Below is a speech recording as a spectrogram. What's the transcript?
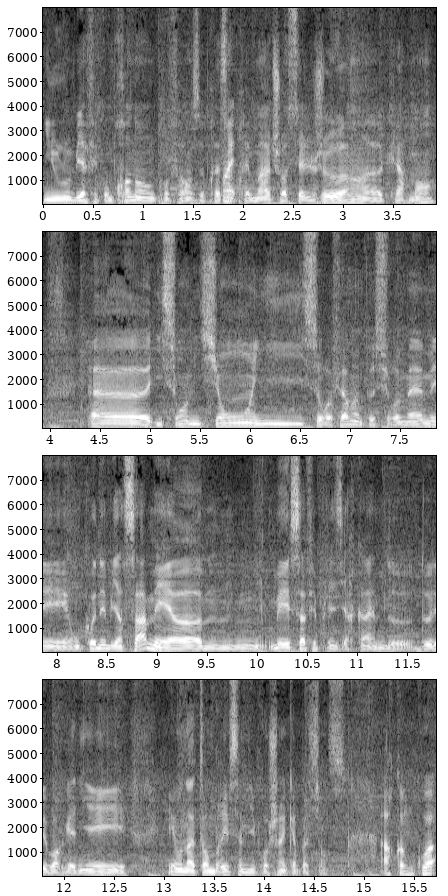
Ils nous l'ont bien fait comprendre en conférence de presse après match. c'est le jeu, hein, euh, clairement. Euh, ils sont en mission, ils se referment un peu sur eux-mêmes et on connaît bien ça, mais, euh, mais ça fait plaisir quand même de, les voir gagner et, on attend Brive samedi prochain avec impatience. Alors comme quoi,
